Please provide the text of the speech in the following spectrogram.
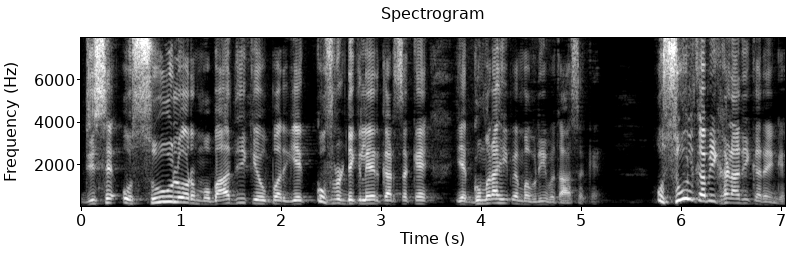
جسے اصول اور مبادی کے اوپر یہ کفر ڈکلیئر کر سکیں یا گمراہی پہ مبنی بتا سکیں۔ اصول کبھی کھڑا نہیں کریں گے۔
